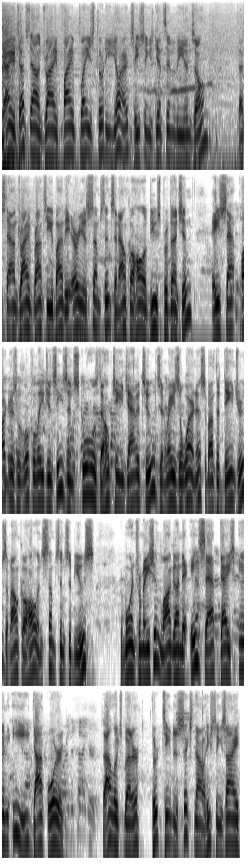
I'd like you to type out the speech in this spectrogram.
Now your touchdown drive, five plays, 30 yards. Hastings gets into the end zone. Touchdown drive brought to you by the area substance and alcohol abuse prevention. ASAP partners with local agencies and schools to help change attitudes and raise awareness about the dangers of alcohol and substance abuse. For more information, log on to asap-ne.org. That looks better. 13 to 6 now. Hastings High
